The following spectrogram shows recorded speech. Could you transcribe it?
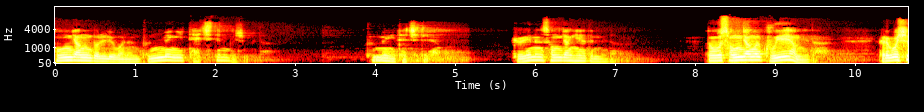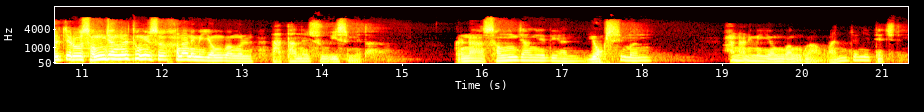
성장 논리와는 분명히 대치되는 것입니다. 분명히 대치돼요. 교회는 성장해야 됩니다. 또 성장을 구해야 합니다. 그리고 실제로 성장을 통해서 하나님의 영광을 나타낼 수 있습니다. 그러나 성장에 대한 욕심은 하나님의 영광과 완전히 대치됩니다.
